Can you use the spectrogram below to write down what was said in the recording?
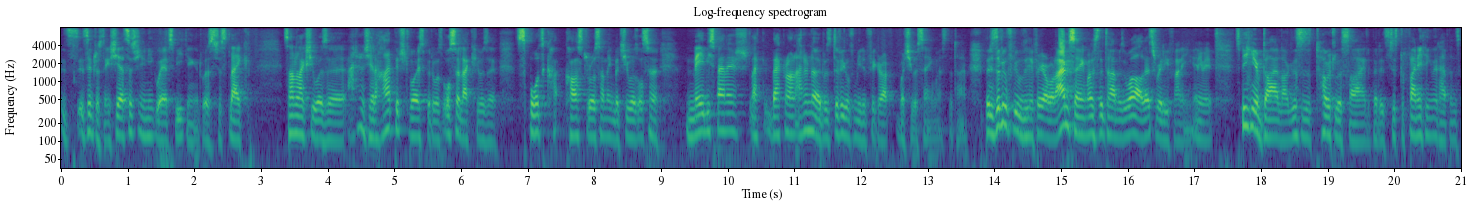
it's it's interesting. She had such a unique way of speaking. It was just like sounded like she was a I don't know she had a high pitched voice, but it was also like she was a sportscaster or something. But she was also maybe Spanish like background. I don't know. It was difficult for me to figure out what she was saying most of the time. But it's difficult for people to figure out what I'm saying most of the time as well. That's really funny. Anyway, speaking of dialogue, this is a total aside, but it's just a funny thing that happens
